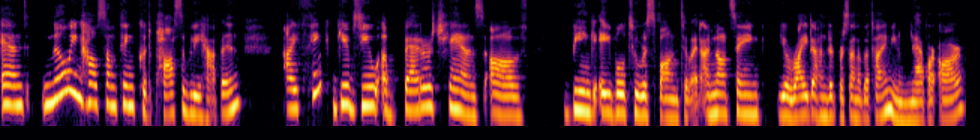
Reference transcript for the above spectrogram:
and knowing how something could possibly happen i think gives you a better chance of being able to respond to it i'm not saying you're right 100% of the time you never are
